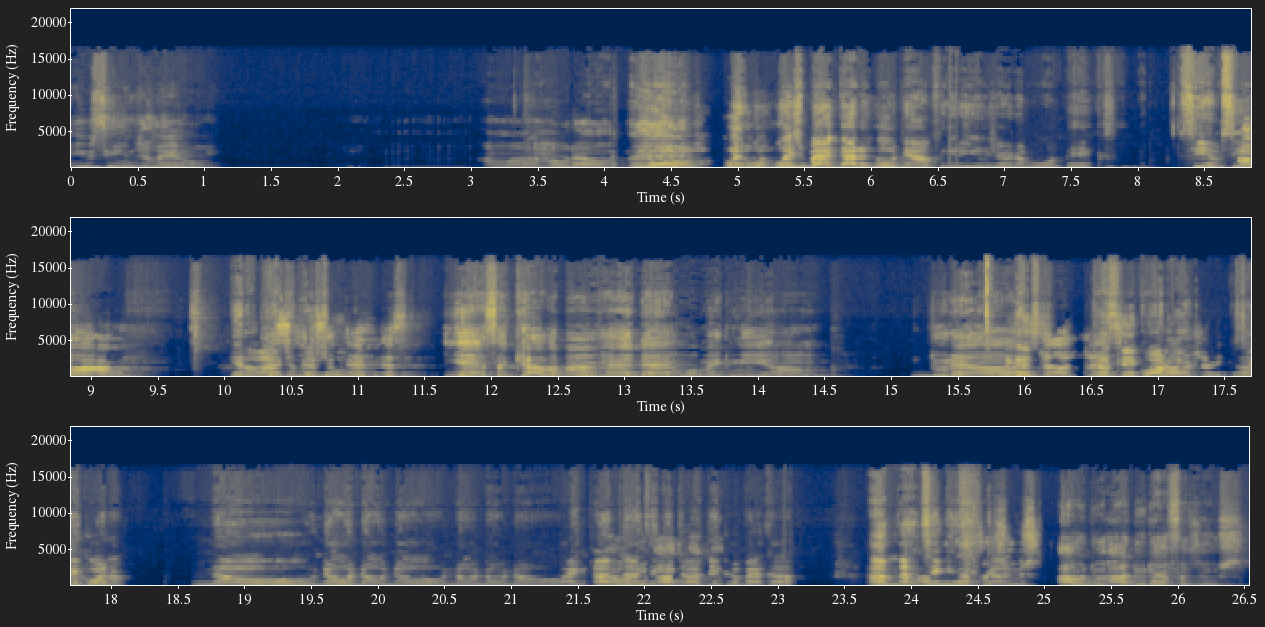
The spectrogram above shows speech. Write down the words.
and you seeing Jaleel, I'm gonna hold out. oh, wh- which back got to go down for you to use your number one picks? CMC. Um, get Elijah it's, Mitchell. It's, it's, it's, yeah, it's a caliber of head that will make me um do that. Uh, because Josh because Jacob- Saquon Josh Jacob. Saquon. No, no, no, no, no, no, no. I, I'm I'll not do- taking I'll- Josh Jacob back up. I'm not I'll do taking that for Zeus. I'll do. I'll do that for Zeus.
